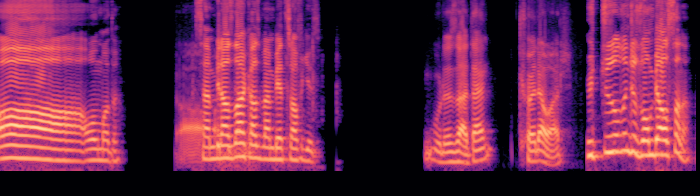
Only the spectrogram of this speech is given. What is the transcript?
Aa olmadı. Aa, Sen biraz daha kaz ben bir etrafı gez. Burada zaten köle var. 300 olunca zombi alsana.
